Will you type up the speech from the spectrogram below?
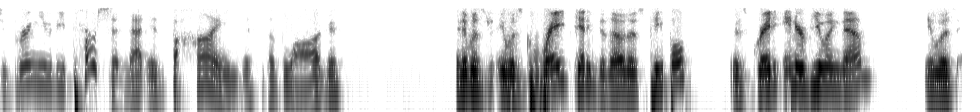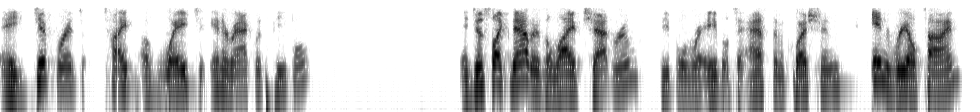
to bring you the person that is behind the blog. And it was it was great getting to know those people. It was great interviewing them. It was a different type of way to interact with people. And just like now, there's a live chat room. People were able to ask them questions in real time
